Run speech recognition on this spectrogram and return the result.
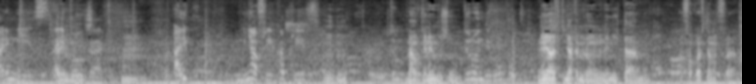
Ari mwiza ari ari mwiza bogari Mm. ariko umunyafurika purize Mhm. ntabwo ukeneye umuzungu by'urundi ruhu niyo yaba afite imyaka mirongo ine n'itanu apfa kuba afite amafaranga.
